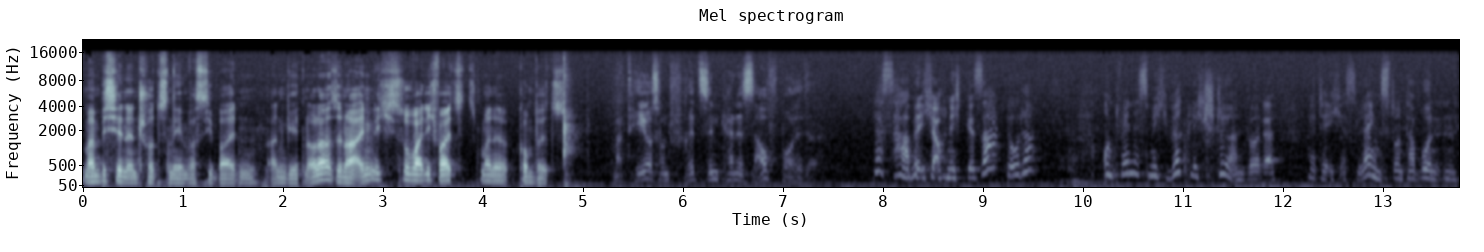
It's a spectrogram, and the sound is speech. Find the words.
Mal ein bisschen in Schutz nehmen, was die beiden angeht, oder? Sind ja eigentlich, soweit ich weiß, jetzt meine Kumpels. Matthäus und Fritz sind keine Saufbolde. Das habe ich auch nicht gesagt, oder? Und wenn es mich wirklich stören würde, hätte ich es längst unterbunden.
